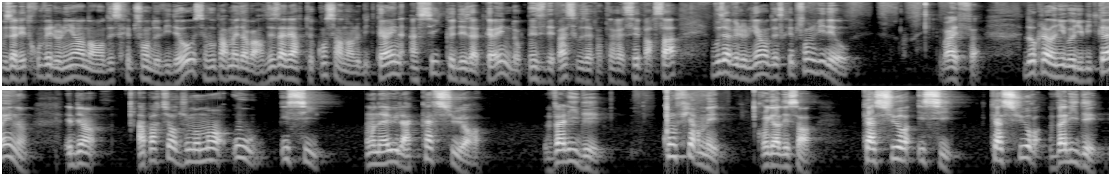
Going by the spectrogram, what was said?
Vous allez trouver le lien dans la description de vidéo. Ça vous permet d'avoir des alertes concernant le Bitcoin ainsi que des altcoins. Donc n'hésitez pas si vous êtes intéressé par ça. Vous avez le lien en description de vidéo. Bref, donc là au niveau du Bitcoin, eh bien, à partir du moment où ici on a eu la cassure validée, confirmée. Regardez ça. Cassure ici. Cassure validée.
